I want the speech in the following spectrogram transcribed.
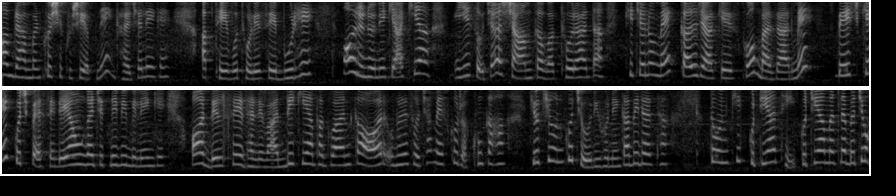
और ब्राह्मण खुशी खुशी अपने घर चले गए। अब थे वो थोड़े से बूढ़े और उन्होंने क्या किया? ये सोचा शाम का वक्त हो रहा था कि चलो मैं कल जाके इसको बाज़ार में बेच के कुछ पैसे ले आऊँगा, जितने भी मिलेंगे। और दिल से धन्यवाद भी किया भगवान का और उन्होंने सोचा मैं इसको रखूँ कहाँ? क्योंकि उनको चोरी होने का भी डर था। तो उनकी कुटिया थी। कुटिया मतलब बच्चों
